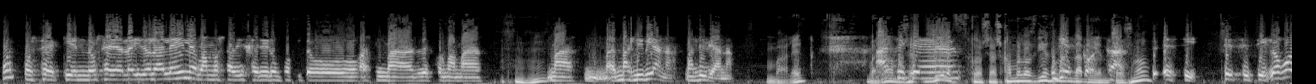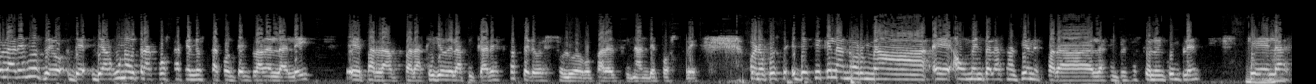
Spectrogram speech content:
bueno, pues eh, quien no se haya leído la ley le vamos a digerir un poquito así más, de forma más, más, más liviana, más liviana. Vale. Bueno, Así que- diez cosas, como los diez Diez mandamientos, cosas. ¿no? Eh, sí, sí, sí, sí. Luego hablaremos de, de- de alguna otra cosa que no está contemplada en la ley eh, para, para aquello de la picaresca, pero eso luego, para el final de postre. Bueno, pues decir que la norma eh, aumenta las sanciones para las empresas que lo incumplen, que las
